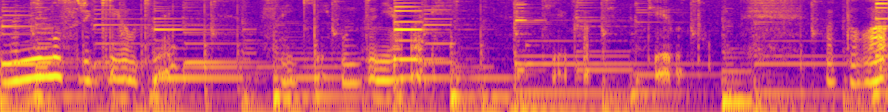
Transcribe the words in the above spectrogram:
何もする気が起きない。最近本当にやばい。っていう感じっていうのとあとは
